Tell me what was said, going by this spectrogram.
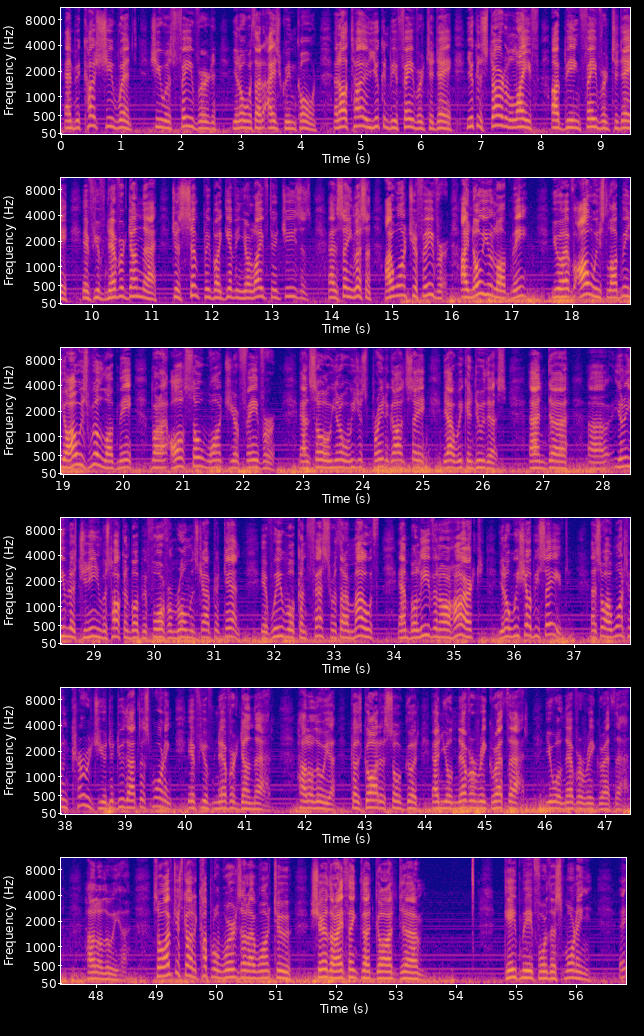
And because she went, she was favored, you know, with that ice cream cone. And I'll tell you, you can be favored today. You can start a life of being favored today if you've never done that, just simply by giving your life to Jesus and saying, Listen, I want your favor. I know you love me. You have always loved me. You always will love me, but I also want your favor. And so, you know, we just pray to God and say, Yeah, we can do this. And, uh, uh, you know, even as Janine was talking about before from Romans chapter 10, if we will confess with our mouth and believe in our heart, you know, we shall be saved. And so I want to encourage you to do that this morning if you've never done that. Hallelujah. Because God is so good and you'll never regret that. You will never regret that. Hallelujah. So I've just got a couple of words that I want to share that I think that God um, gave me for this morning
